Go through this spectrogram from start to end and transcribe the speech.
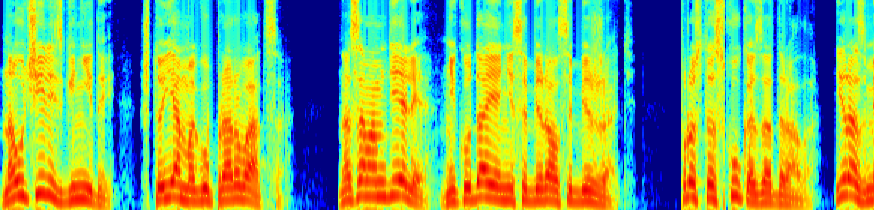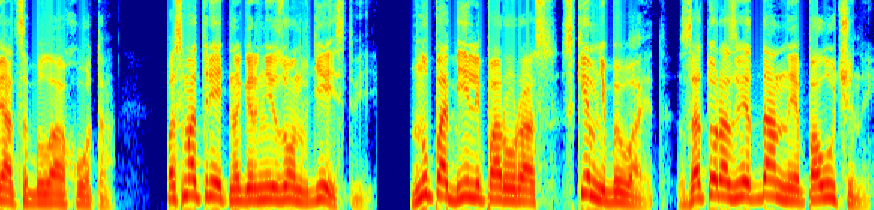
Научились гниды, что я могу прорваться. На самом деле, никуда я не собирался бежать. Просто скука задрала, и размяться была охота. Посмотреть на гарнизон в действии. Ну, побили пару раз, с кем не бывает. Зато разведданные получены.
